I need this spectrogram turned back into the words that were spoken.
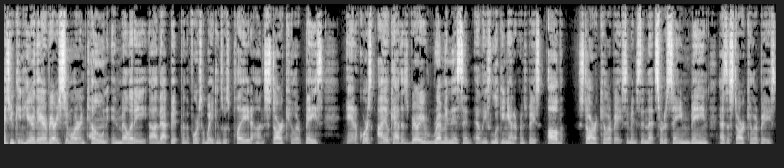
As you can hear, they are very similar in tone and melody. Uh, that bit from The Force Awakens was played on Star Killer base. And of course, Iokath is very reminiscent, at least looking at it from space, of Star Killer base. I mean, it's in that sort of same vein as a Star Killer base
